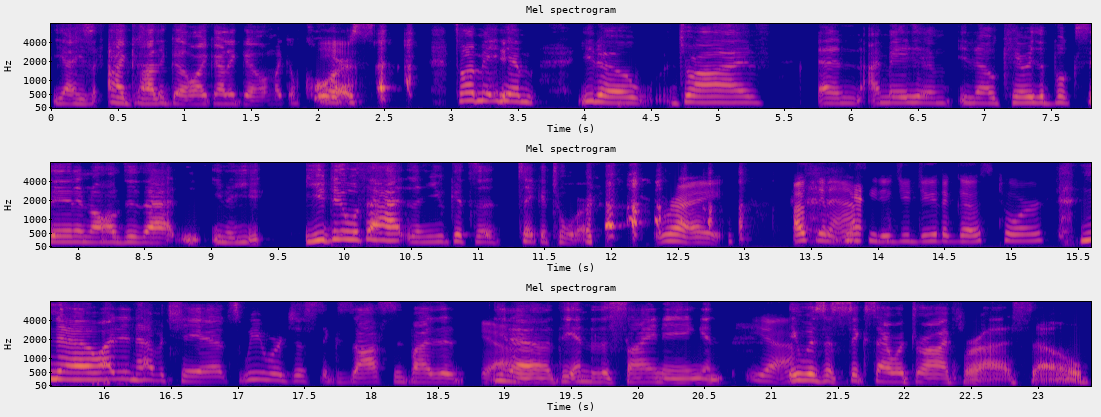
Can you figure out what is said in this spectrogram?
yeah, he's like, I gotta go, I gotta go. I'm like, of course. so I made him, you know, drive and I made him, you know, carry the books in and all do that. And, you know, you you do with that, and then you get to take a tour. right. I was going to Yeah. ask you, did you do the ghost tour? no, I didn't have a chance. We were just exhausted by the, you know, the end of the signing, and Yeah. it was a six hour drive for us. So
